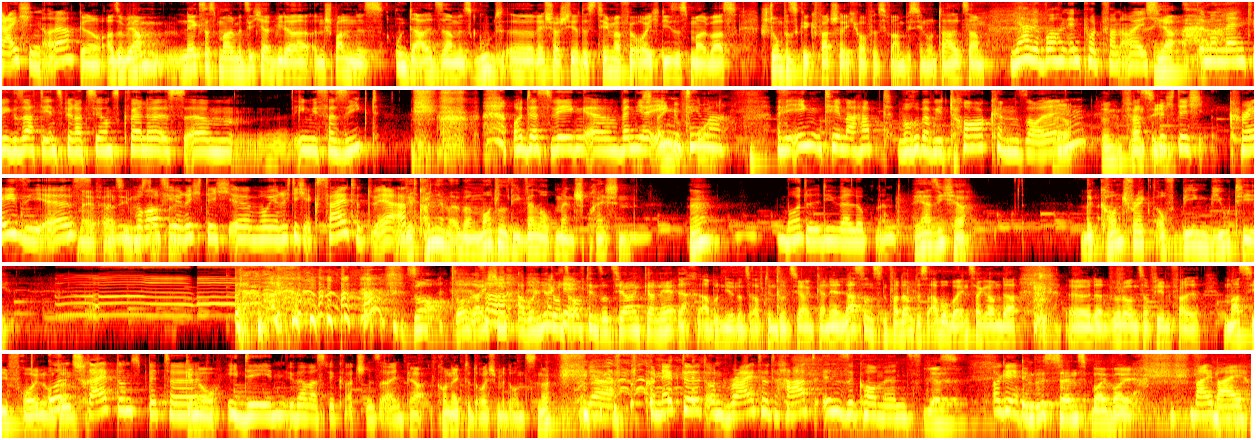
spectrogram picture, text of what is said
reichen, oder? Genau, also wir haben nächstes Mal mit Sicherheit wieder ein spannendes, unterhaltsames, gut äh, recherchiertes Thema für euch. Dieses Mal war es stumpfes Gequatsche. Ich hoffe, es war ein bisschen unterhaltsam. Ja, wir brauchen Input von euch. Ja. Im Moment, wie gesagt, die Inspirationsquelle ist ähm, irgendwie versiegt. Und deswegen, äh, wenn ihr irgendein. Thema, wenn ihr irgendein Thema habt, worüber wir talken sollen, Ja, was richtig crazy ist, Nee, fancy worauf ihr richtig, äh, wo ihr richtig excited wärt, Wir können ja mal über Model Development sprechen. Ne? Model Development. Ja, sicher. The Contract of Being Beauty. So, soll reichen. So, abonniert uns okay. auf den sozialen Kanälen. Ach, abonniert uns auf den sozialen Kanälen. Lasst uns ein verdammtes Abo bei Instagram da. Äh, das würde uns auf jeden Fall massiv freuen. Und, Und dann, schreibt uns bitte Genau. Ideen, über was wir quatschen sollen. ja, connectet euch mit uns, ne? Ja, connected und write it hard in the comments. Yes. Okay, In this sense, bye bye. bye bye.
